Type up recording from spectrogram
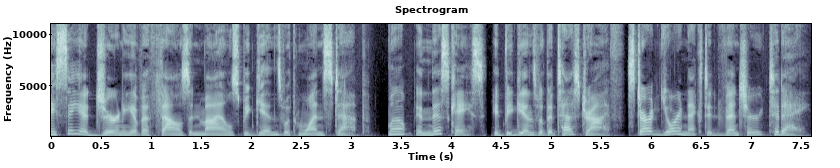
They say a journey of a thousand miles begins with one step. Well, in this case, it begins with a test drive. Start your next adventure today.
